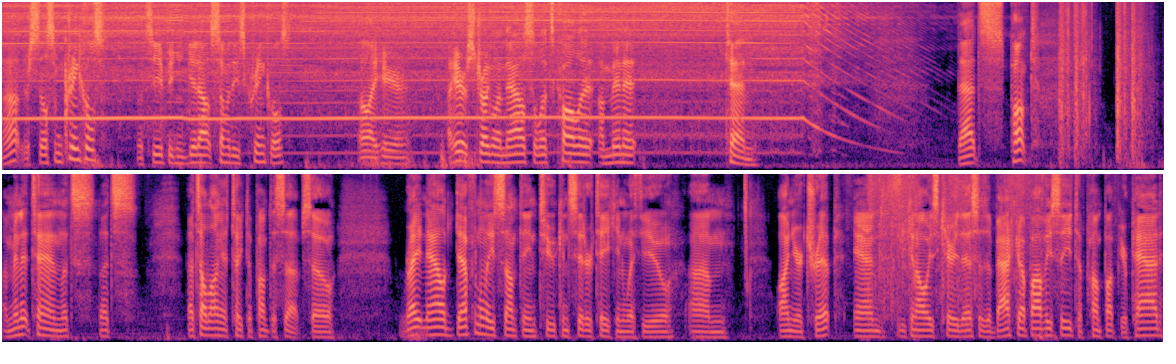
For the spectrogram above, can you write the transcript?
oh, there's still some crinkles. Let's see if we can get out some of these crinkles. Oh, I hear, I hear it struggling now, so let's call it a minute 10. That's pumped a minute 10 let's let's that's how long it took to pump this up. So right now definitely something to consider taking with you um, on your trip. And you can always carry this as a backup obviously to pump up your pad.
